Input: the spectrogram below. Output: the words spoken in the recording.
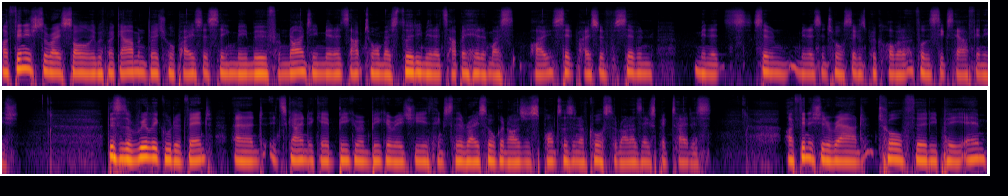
I finished the race solidly with my Garmin virtual pacer seeing me move from 19 minutes up to almost 30 minutes up ahead of my my set pace of 7 minutes 7 minutes and 12 seconds per kilometre for the 6 hour finish. This is a really good event and it's going to get bigger and bigger each year thanks to the race organisers, sponsors and of course the runners and spectators. I finished it around 12:30 p.m.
